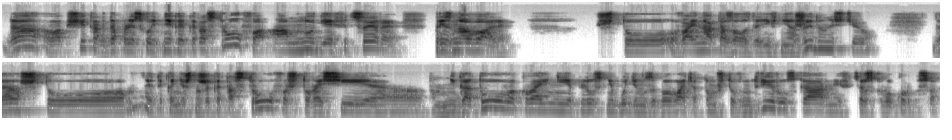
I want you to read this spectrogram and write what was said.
Да, вообще, когда происходит некая катастрофа, а многие офицеры признавали, что война оказалась для них неожиданностью, да, что это, конечно же, катастрофа, что Россия э, там, не готова к войне, плюс не будем забывать о том, что внутри русской армии, офицерского корпуса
